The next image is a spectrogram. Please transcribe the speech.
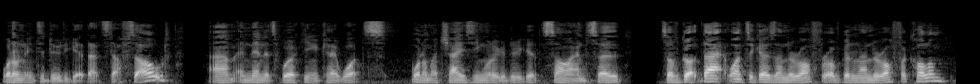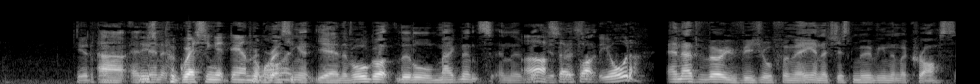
What do I need to do to get that stuff sold? Um, and then it's working, okay, what's, what am I chasing? What do I do to get it signed? So, so I've got that. Once it goes under offer, I've got an under offer column. Beautiful. Uh, and Who's then progressing it, it down the line. Progressing it, yeah. They've all got little magnets and they've got. Oh, so it's like the order. And that's very visual for me, and it's just moving them across.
